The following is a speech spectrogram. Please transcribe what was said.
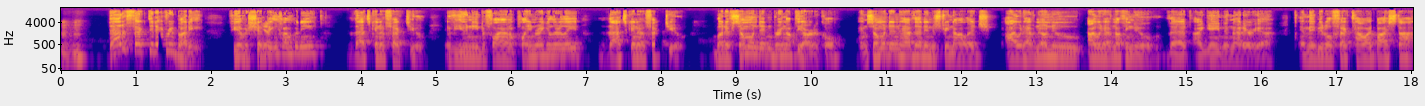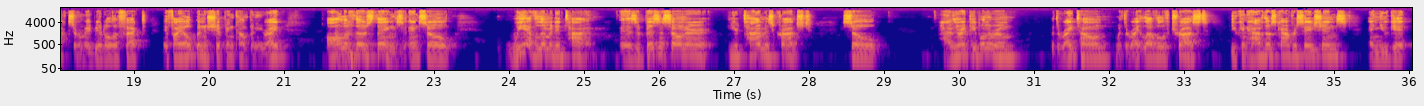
Mm-hmm. That affected everybody. If you have a shipping yes. company, that's going to affect you. If you need to fly on a plane regularly, that's going to affect you. But if someone didn't bring up the article and someone didn't have that industry knowledge, I would have no new. I would have nothing new that I gained in that area. And maybe it'll affect how I buy stocks, or maybe it'll affect if I open a shipping company, right? All mm-hmm. of those things. And so we have limited time. As a business owner, your time is crunched. So having the right people in the room with the right tone, with the right level of trust, you can have those conversations and you get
